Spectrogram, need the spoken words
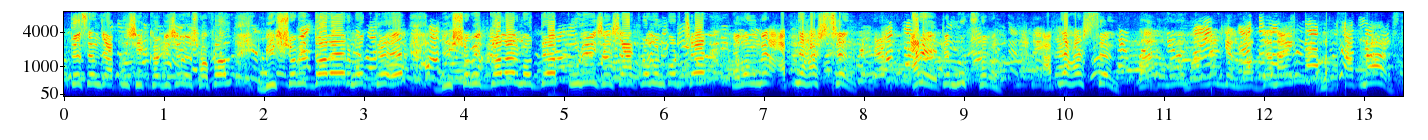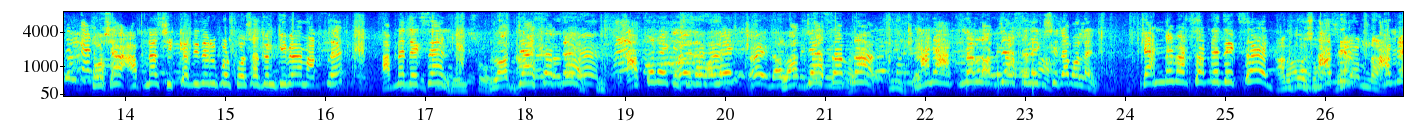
বলতেছেন যে আপনি শিক্ষক হিসেবে সফল। বিশ্ববিদ্যালয়ের মধ্যে বিশ্ববিদ্যালয়ের মধ্যে পুলিশ এসে আক্রমণ করছে এবং আপনি হাসছেন। আরে, এটা মুখ সরান। আপনি হাসছেন। আপনার আপনার শিক্ষার্থীদের উপর প্রশাসন কীভাবে মারছে? আপনি দেখছেন? লজ্জা আছে আপনার? আছে নাকি? সেটা বলেন। লজ্জা আছে আপনার? না না আপনার লজ্জা আছে নাকি? সেটা বলেন। কেমনে মারছে আপনি দেখছেন? আমি তো ছিলাম না। আপনি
